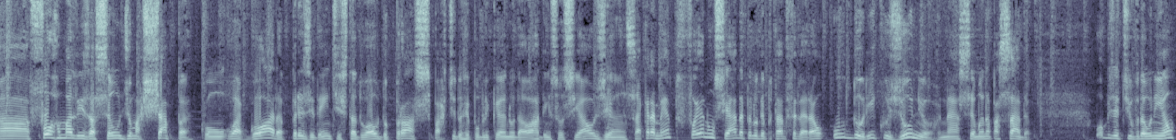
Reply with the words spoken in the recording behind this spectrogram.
A formalização de uma chapa com o agora presidente estadual do PROS, Partido Republicano da Ordem Social, Jean Sacramento, foi anunciada pelo deputado federal Uldurico Júnior na semana passada. O objetivo da união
